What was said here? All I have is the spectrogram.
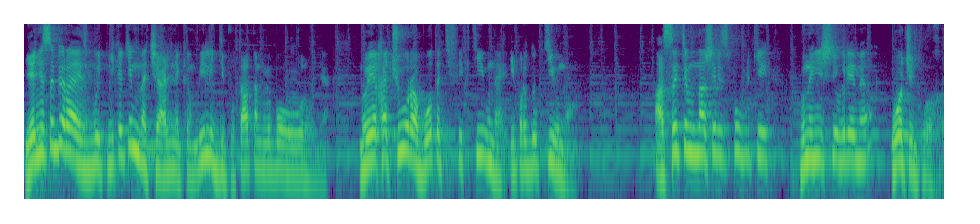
Я не собираюсь быть никаким начальником или депутатом любого уровня, но я хочу работать эффективно и продуктивно. А с этим в нашей республике в нынешнее время очень плохо.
